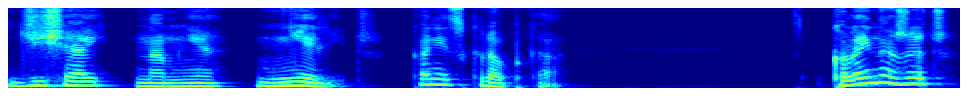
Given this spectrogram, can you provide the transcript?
dzisiaj na mnie nie licz. Koniec, kropka. Kolejna rzecz,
